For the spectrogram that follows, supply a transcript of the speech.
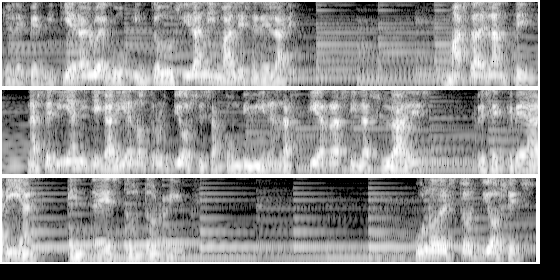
que le permitiera luego introducir animales en el área. Más adelante nacerían y llegarían otros dioses a convivir en las tierras y las ciudades que se crearían entre estos dos ríos. Uno de estos dioses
